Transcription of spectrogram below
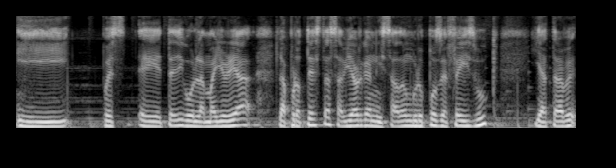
y pues eh, te digo, la mayoría, la protesta se había organizado en grupos de Facebook y a través...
